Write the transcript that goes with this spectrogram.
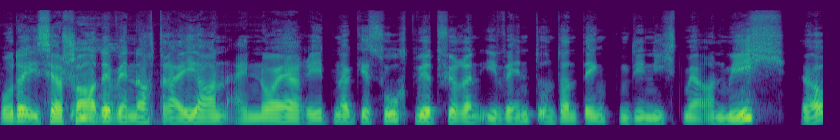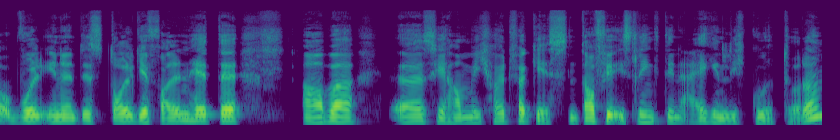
Oder ist ja schade, mhm. wenn nach drei Jahren ein neuer Redner gesucht wird für ein Event und dann denken die nicht mehr an mich, ja, obwohl ihnen das toll gefallen hätte, aber äh, sie haben mich heute halt vergessen. Dafür ist LinkedIn eigentlich gut, oder?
